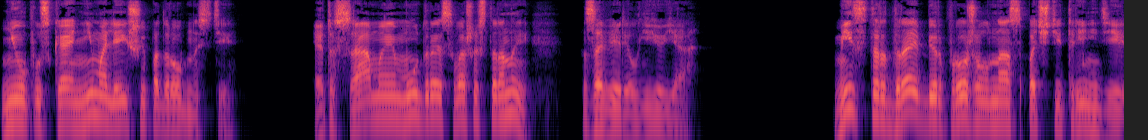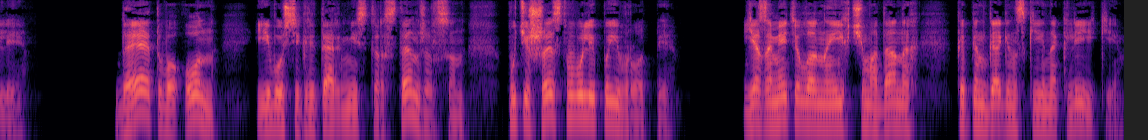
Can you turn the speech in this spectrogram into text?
не упуская ни малейшей подробности». «Это самое мудрое с вашей стороны», — заверил ее я. Мистер Драйбер прожил у нас почти три недели. До этого он и его секретарь мистер Стенджерсон путешествовали по Европе. Я заметила на их чемоданах копенгагенские наклейки.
